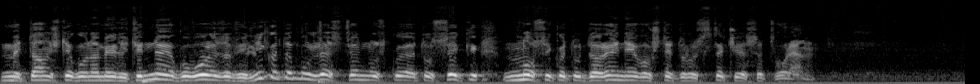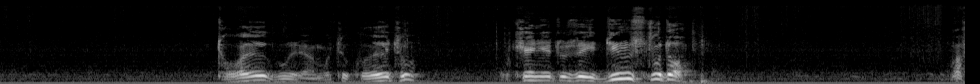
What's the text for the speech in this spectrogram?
метан ще го намерите. Не, говоря за великата божественост, която всеки носи като дарение в щедростта, че е сътворен. Това е голямото, което учението за единството в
